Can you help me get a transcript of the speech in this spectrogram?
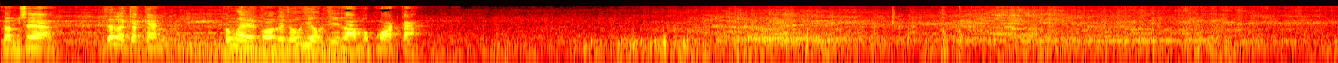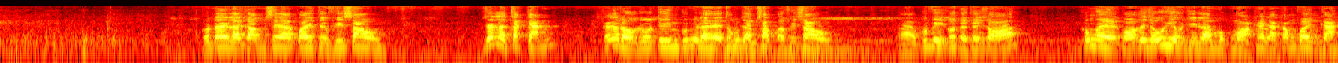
Gầm xe rất là chắc chắn không hề có cái dấu hiệu gì là mục mọt cả. Còn đây là gầm xe quay từ phía sau. Rất là chắc chắn các cái đầu tin cũng như là hệ thống giảm sóc ở phía sau. À, quý vị có thể thấy rõ không hề có cái dấu hiệu gì là mục mọt hay là cong vênh cả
